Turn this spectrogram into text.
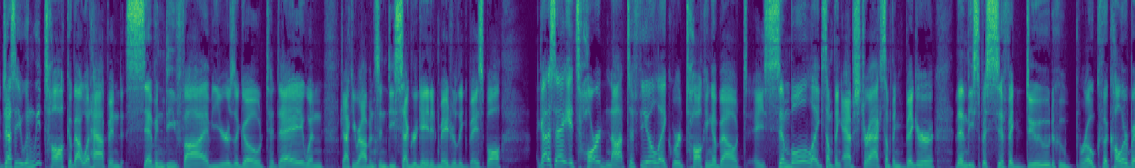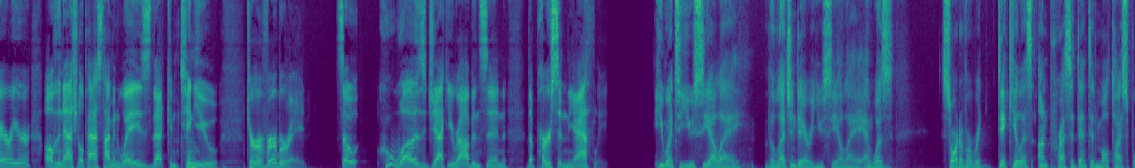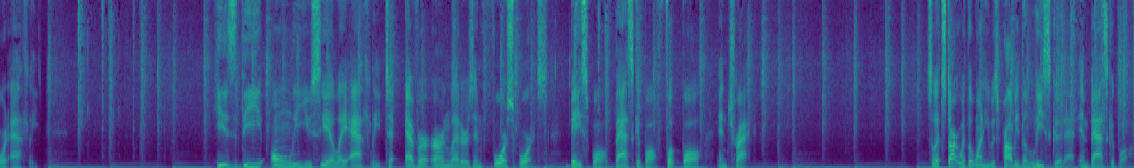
Jesse, when we talk about what happened 75 years ago today when Jackie Robinson desegregated Major League Baseball, I gotta say, it's hard not to feel like we're talking about a symbol, like something abstract, something bigger than the specific dude who broke the color barrier of the national pastime in ways that continue to reverberate. So, who was Jackie Robinson, the person, the athlete? He went to UCLA the legendary UCLA and was sort of a ridiculous, unprecedented multi sport athlete. He is the only UCLA athlete to ever earn letters in four sports baseball, basketball, football, and track. So let's start with the one he was probably the least good at in basketball.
